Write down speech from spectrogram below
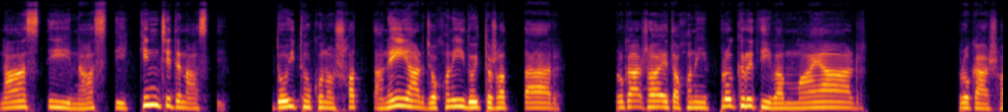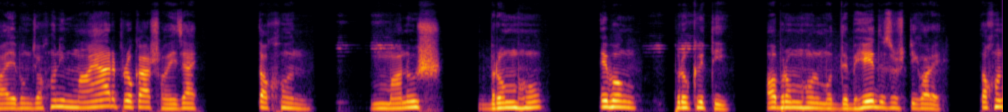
নাস্তি নাস্তি কিঞ্চিত নাস্তি। দ্বৈত কোনো সত্তা নেই, আর যখনই দ্বৈত সত্তার প্রকাশ হয়, তখনই প্রকৃতি বা মায়ার প্রকাশ হয়, এবং যখনই মায়ার প্রকাশ হয়ে যায়, তখন মানুষ ব্রহ্ম এবং প্রকৃতি অব্রহ্মর মধ্যে ভেদ সৃষ্টি করে। তখন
